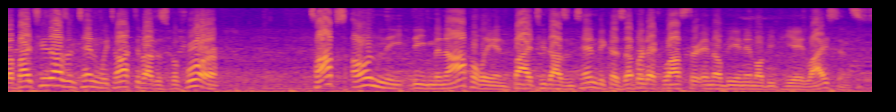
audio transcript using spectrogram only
but by 2010, we talked about this before. Topps owned the, the monopoly in by 2010 because Upper Deck lost their MLB and MLBPA license.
